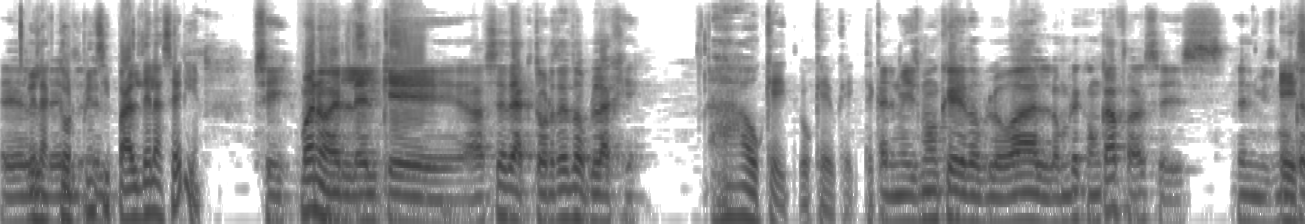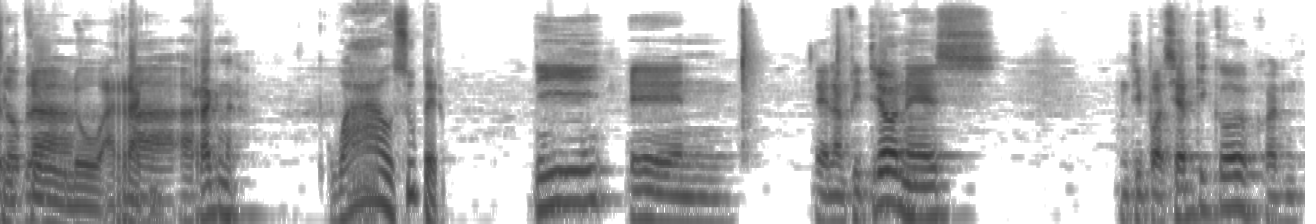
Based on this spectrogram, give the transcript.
El actor principal de la serie. Sí. Bueno, el, el que hace de actor de doblaje. Ah, ok, ok, ok. Te El mismo que dobló al hombre con gafas es el mismo Es que el que dobla dobló a Ragnar. a- a Ragnar. Wow, súper. Y en- el anfitrión es un tipo asiático, cual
